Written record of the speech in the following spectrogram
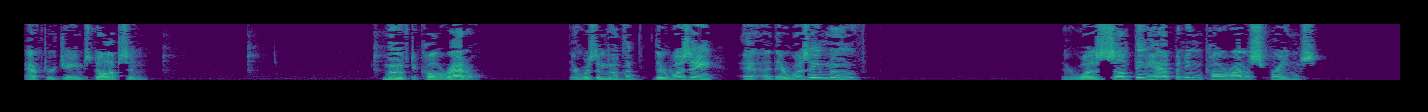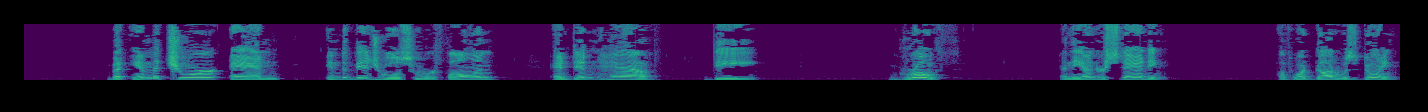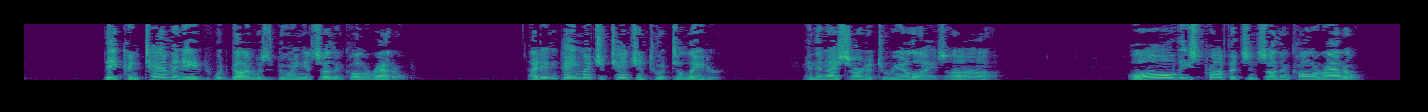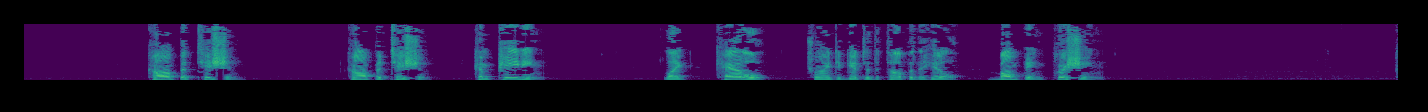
after James Dobson moved to Colorado. There was a move of there was a uh, there was a move. There was something happening in Colorado Springs, but immature and individuals who were fallen and didn't have the growth and the understanding of what God was doing, they contaminated what God was doing in southern Colorado. I didn't pay much attention to it till later. And then I started to realize, ah, all these prophets in southern Colorado, competition, competition, competing, like cattle trying to get to the top of the hill, bumping, pushing,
